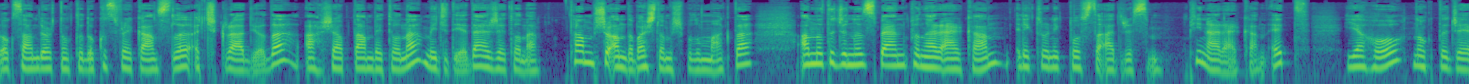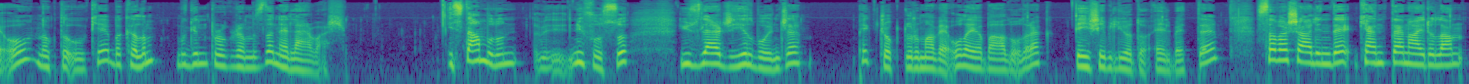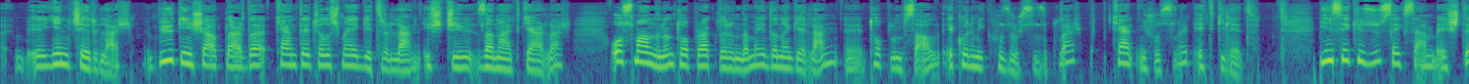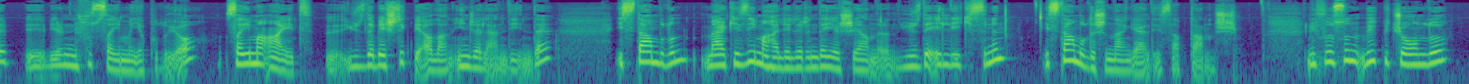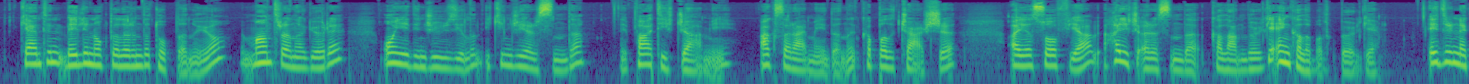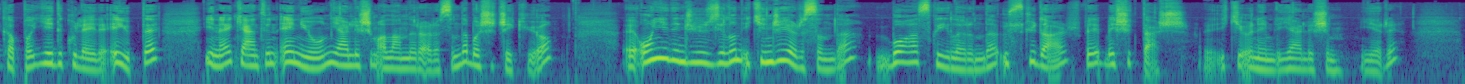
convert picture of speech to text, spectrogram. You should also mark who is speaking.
Speaker 1: 94.9 frekanslı açık radyoda ahşaptan betona, mecidiyeden jetona. Tam şu anda başlamış bulunmakta. Anlatıcınız ben Pınar Erkan. Elektronik posta adresim pinarerkan.yahoo.co.uk Bakalım bugün programımızda neler var. İstanbul'un e, nüfusu yüzlerce yıl boyunca pek çok duruma ve olaya bağlı olarak değişebiliyordu elbette. Savaş halinde kentten ayrılan e, Yeniçeriler, büyük inşaatlarda kente çalışmaya getirilen işçi zanaatkarlar, Osmanlı'nın topraklarında meydana gelen e, toplumsal, ekonomik huzursuzluklar kent nüfusunu hep etkiledi. 1885'te e, bir nüfus sayımı yapılıyor. Sayıma ait %5'lik bir alan incelendiğinde İstanbul'un merkezi mahallelerinde yaşayanların %52'sinin İstanbul dışından geldiği saptanmış. Nüfusun büyük bir çoğunluğu kentin belli noktalarında toplanıyor. Mantran'a göre 17. yüzyılın ikinci yarısında e, Fatih Camii, Aksaray Meydanı, Kapalı Çarşı, Ayasofya, Haliç arasında kalan bölge en kalabalık bölge. Edirne Kapı, Yedikule ile Eyüp de yine kentin en yoğun yerleşim alanları arasında başı çekiyor. 17. E, yüzyılın ikinci yarısında Boğaz kıyılarında Üsküdar ve Beşiktaş e, iki önemli yerleşim yeri.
